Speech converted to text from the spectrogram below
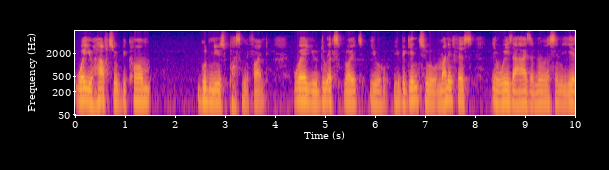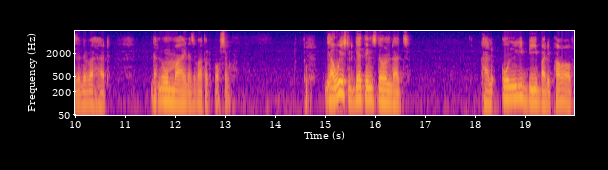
where you have to become good news personified, where you do exploit, you you begin to manifest in ways that eyes have never seen, ears have never heard, that no mind has ever thought possible. There are ways to get things done that can only be by the power of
